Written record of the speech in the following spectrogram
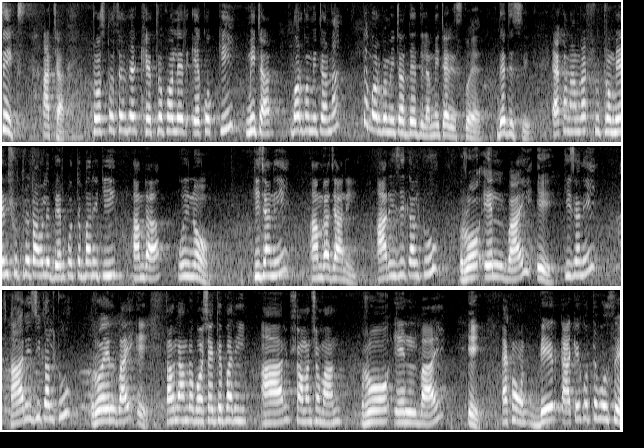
six. আচ্ছা প্রস্থচ্ছেদের ক্ষেত্রফলের একক কি? মিটার। বর্গ মিটার না? তো বর্গ মিটার দিয়ে দিলাম, মিটার স্কোয়ার। দিয়ে দিচ্ছি। এখন আমরা সূত্র মেন সূত্র তাহলে বের করতে পারি কি? আমরা উই নো কি জানি? আমরা জানি। আর equal to rho L by A কি জানি? আর equal to rho L by A তাহলে আমরা বসাইতে পারি আর সমান সমান রো এল বাই এ এখন বের কাকে করতে বলছে?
